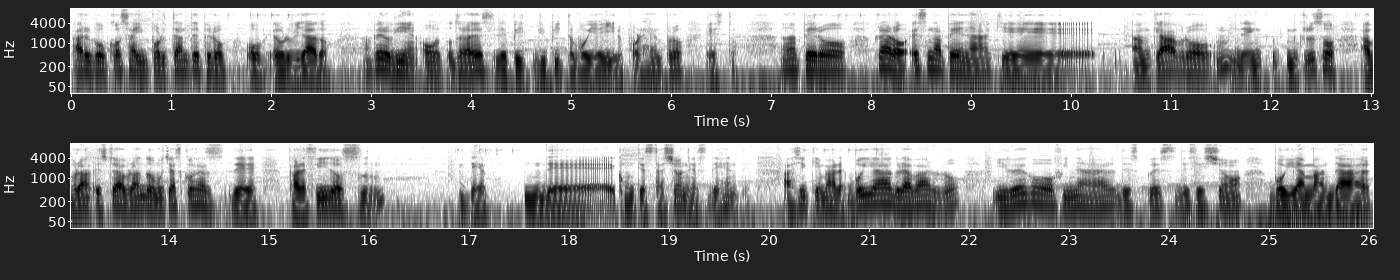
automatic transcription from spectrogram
algo, cosa importante, pero oh, he olvidado. Ah, pero bien, otra vez repito, voy a ir, por ejemplo, esto. Ah, pero claro, es una pena que aunque hablo, mm, incluso estoy hablando muchas cosas de parecidos mm, de, de contestaciones de gente. Así que vale, voy a grabarlo y luego al final, después de sesión, voy a mandar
